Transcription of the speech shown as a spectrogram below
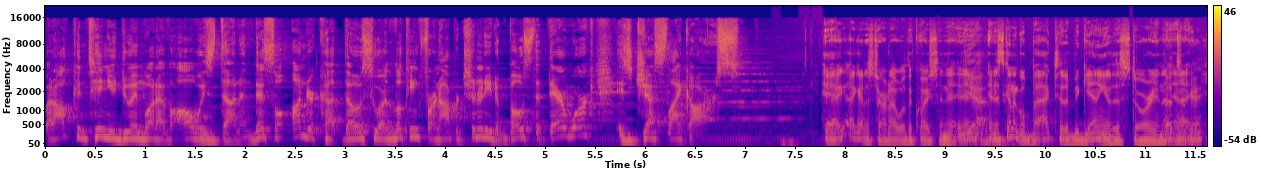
But I'll continue doing what I've always done, and this will undercut those who are looking for an opportunity to boast that their work is just like ours. Hey, I, I got to start out with a question, and, Yeah. and it's going to go back to the beginning of this story. And, That's and I- okay.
